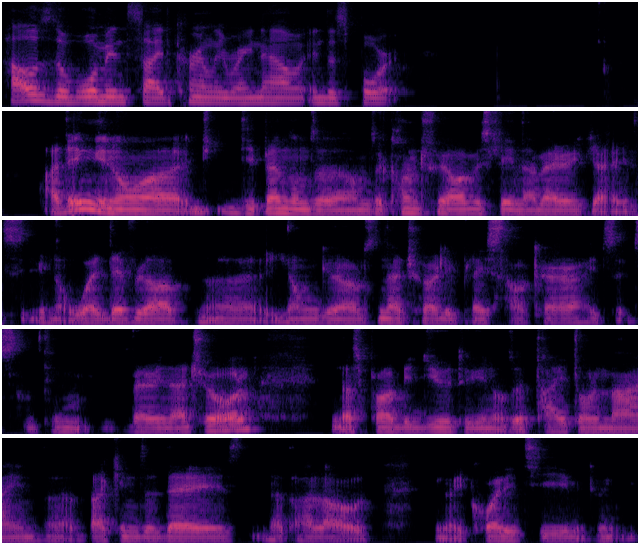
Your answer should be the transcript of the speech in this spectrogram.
how is the women's side currently right now in the sport? I think you know uh, depend on the on the country. Obviously, in America, it's you know well developed. Uh, young girls naturally play soccer. It's it's something very natural. That's probably due to you know the Title IX uh, back in the days that allowed you know equality between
